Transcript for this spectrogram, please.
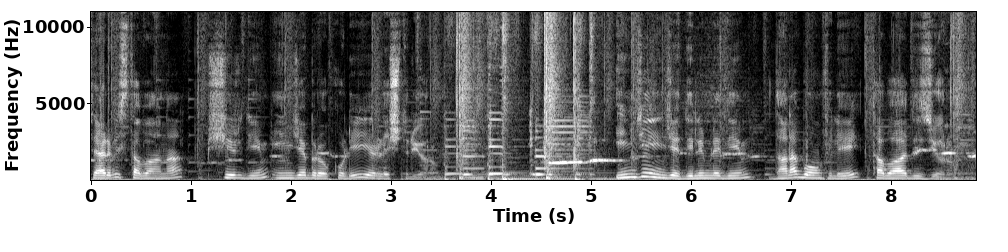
Servis tabağına pişirdiğim ince brokoliyi yerleştiriyorum. İnce ince dilimlediğim dana bonfileyi tabağa diziyorum.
